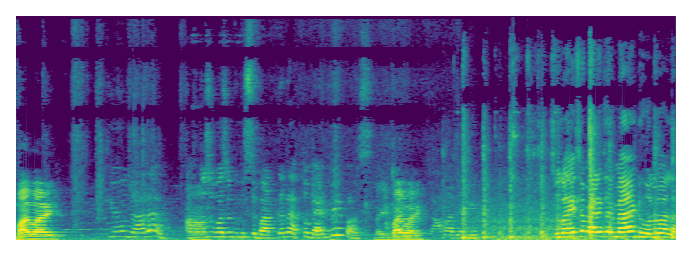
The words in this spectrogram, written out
बाय बाय क्यों जा रहा है? हाँ। तो सुबह से मुझसे बात कर रहा है तो बैठ मेरे पास। नहीं बाय बाय काम आ जाएँगे। सो गाइस हमारे घर में आया ढोल वाला।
